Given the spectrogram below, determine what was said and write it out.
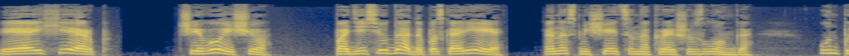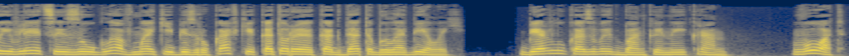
Эй, Херб! Чего еще? Поди сюда, да поскорее! Она смещается на край шезлонга. Он появляется из-за угла в майке без рукавки, которая когда-то была белой. Берл указывает банкой на экран. «Вот,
